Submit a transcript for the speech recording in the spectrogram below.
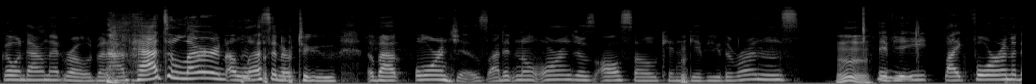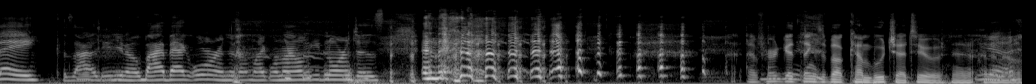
going down that road. But I've had to learn a lesson or two about oranges. I didn't know oranges also can give you the runs Mm. If you eat like four in a day, because I, you know, buy a bag of orange, and I'm like, well, now I'm eating oranges, and then. I've heard good things about kombucha too. I, I yeah. don't know.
